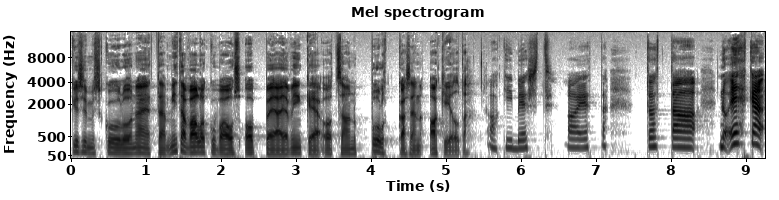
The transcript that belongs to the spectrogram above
kysymys kuuluu näin, että mitä valokuvausoppeja ja vinkkejä oot saanut Pulkkasen Akilta? Aki best. Ai että. Tota, no ehkä,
